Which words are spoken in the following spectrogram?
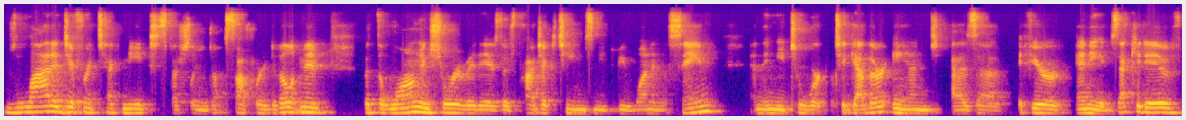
There's a lot of different techniques, especially in software development. But the long and short of it is those project teams need to be one and the same and they need to work together. And as a, if you're any executive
